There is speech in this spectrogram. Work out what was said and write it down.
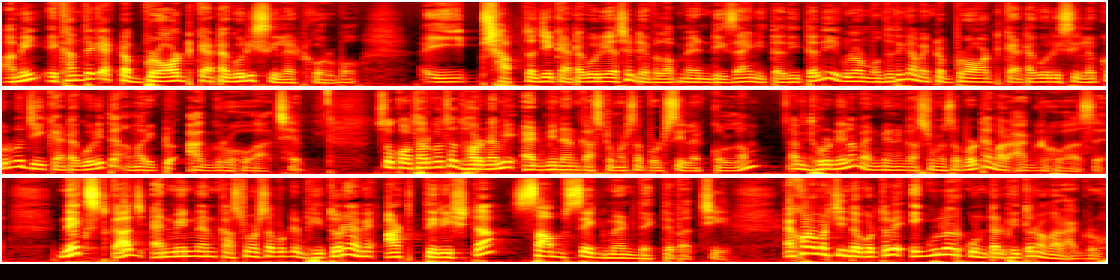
আমি এখান থেকে একটা ব্রড ক্যাটাগরি সিলেক্ট করব। এই সাতটা যে ক্যাটাগরি আছে ডেভেলপমেন্ট ডিজাইন ইত্যাদি ইত্যাদি, এগুলোর মধ্যে থেকে আমি একটা ব্রড ক্যাটাগরি সিলেক্ট করব, যেই ক্যাটাগরিতে আমার একটু আগ্রহ আছে। সো কথার কথা ধরেন আমি admin and customer support select করলাম। আমি ধরে নিলাম অ্যাডমিন অ্যান্ড কাস্টমার সাপোর্টে আমার আগ্রহ আছে। নেক্সট কাজ অ্যাডমিন অ্যান্ড কাস্টমার সাপোর্টের ভিতরে আমি আটত্রিশটা সাব সেগমেন্ট দেখতে পাচ্ছি। এখন আমার চিন্তা করতে হবে, এগুলোর কোনটার ভিতরে আমার আগ্রহ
